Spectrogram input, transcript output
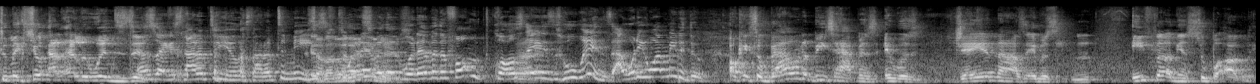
to make sure LL wins this. I was like, it's not up to you. It's not up to me. It's up to whatever, the, whatever the phone call says, who wins? Uh, What do you want me to do? Okay, so Battle of the Beats happens. It was Jay and Nas. It was Ether against Super Ugly.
